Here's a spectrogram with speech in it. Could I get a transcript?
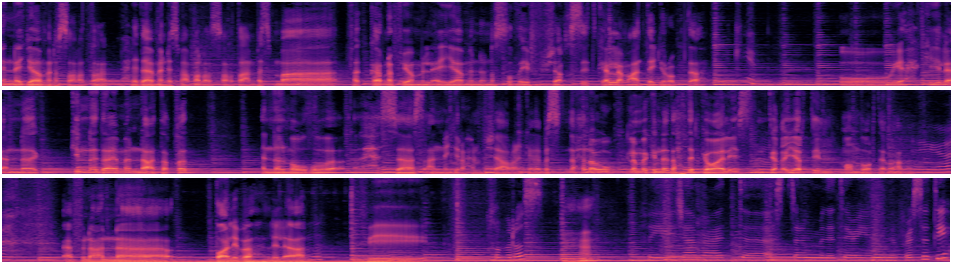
إنه جاء من السرطان. إحنا دائما نسمع مرض السرطان بس ما فكرنا في يوم من الأيام ان نستضيف شخص يتكلم عن تجربته. أكيد. ويحكي لأن كنا دائما نعتقد إن الموضوع حساس عن نجرح المشاعر وكذا. بس نحن لو لما كنا تحت الكواليس أنت غيرتي المنظور تماما. أيوه. أفنان آه، طالبة للآن في قبرص. في جامعة Eastern Mediterranean University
